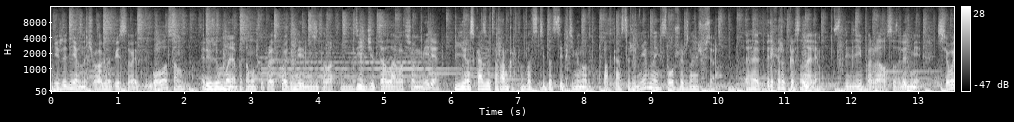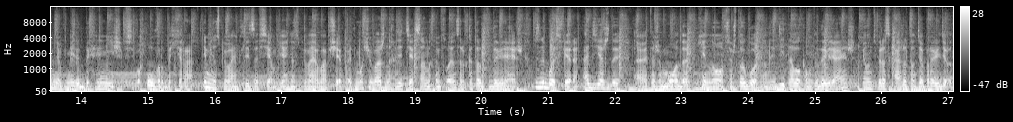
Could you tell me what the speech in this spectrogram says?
Ежедневно чувак записывает голосом резюме, по тому, что происходит в мире digital а, digital а во всем мире, и рассказывает в рамках там, 20-25 минут. Подкаст ежедневный, слушаешь, знаешь все. Э, перехожу к персоналиям. Следи, пожалуйста, за людьми. Сегодня в мире дохренища всего, овер до хера, и мы не успеваем следить за всем. Я не успеваю вообще, поэтому очень важно находить тех самых инфлюенсеров, которым ты доверяешь. Из любой сферы. Одежды, э, это же мода, кино, все что угодно. Найди того, кому ты доверяешь, и он тебе расскажет, он тебя проведет.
